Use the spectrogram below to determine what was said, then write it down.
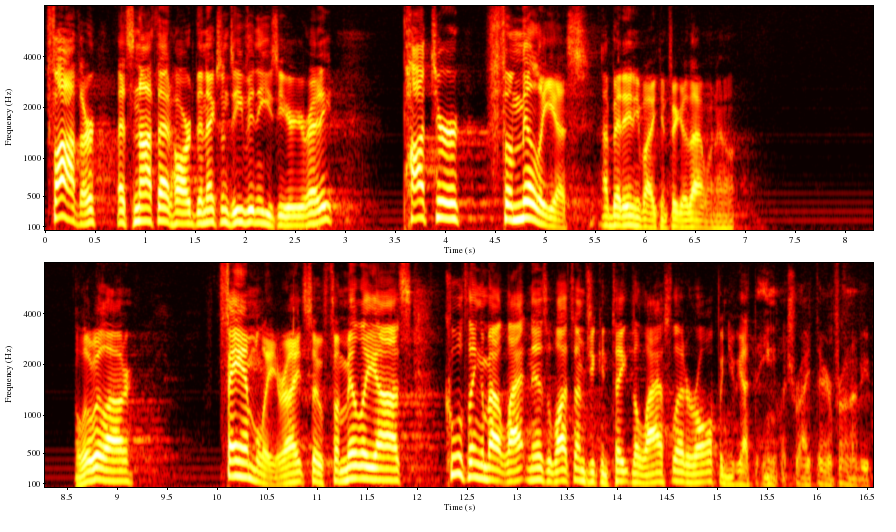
Father, that's not that hard. The next one's even easier. You ready? Pater familias. I bet anybody can figure that one out. A little bit louder. Family, right? So familias. Cool thing about Latin is a lot of times you can take the last letter off and you've got the English right there in front of you.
